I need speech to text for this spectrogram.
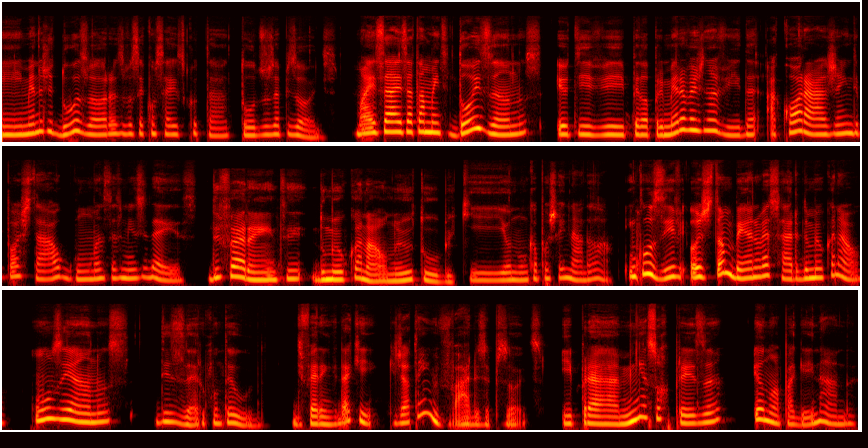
Em menos de duas horas você consegue escutar todos os episódios. Mas há exatamente dois anos eu tive, pela primeira vez na vida, a coragem de postar algumas das minhas ideias. Diferente do meu canal no YouTube. Que eu nunca postei nada lá. Inclusive, hoje também é aniversário do meu canal. 11 anos de zero conteúdo. Diferente daqui, que já tem vários episódios. E para minha surpresa, eu não apaguei nada.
